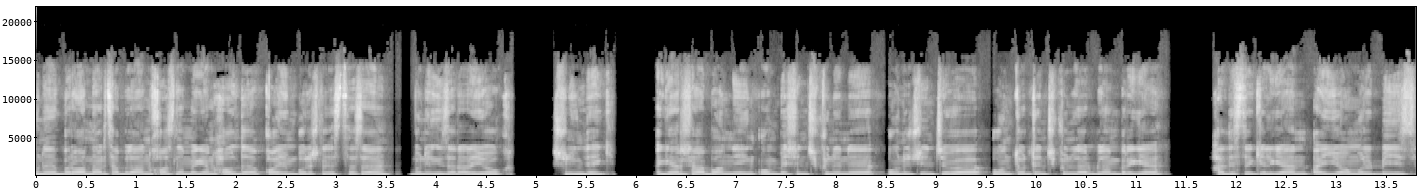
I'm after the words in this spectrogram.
uni biror narsa bilan xoslamagan holda qoyim bo'lishni istasa, buning zarari yo'q. Shuningdek, agar Sha'bonning 15-kunini 13 va 14-kunlar bilan birga hadisda kelgan ayyomul biz,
